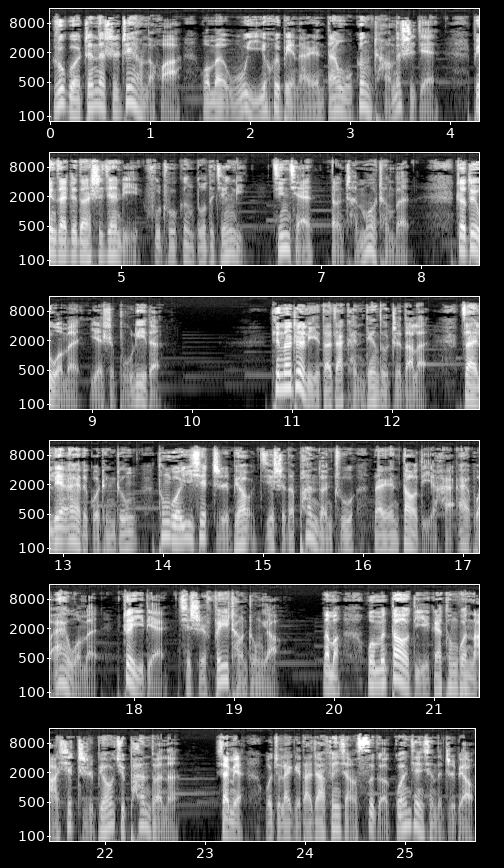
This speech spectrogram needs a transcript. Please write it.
如果真的是这样的话，我们无疑会被男人耽误更长的时间，并在这段时间里付出更多的精力、金钱等沉没成本，这对我们也是不利的。听到这里，大家肯定都知道了，在恋爱的过程中，通过一些指标及时的判断出男人到底还爱不爱我们，这一点其实非常重要。那么我们到底该通过哪些指标去判断呢？下面我就来给大家分享四个关键性的指标。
